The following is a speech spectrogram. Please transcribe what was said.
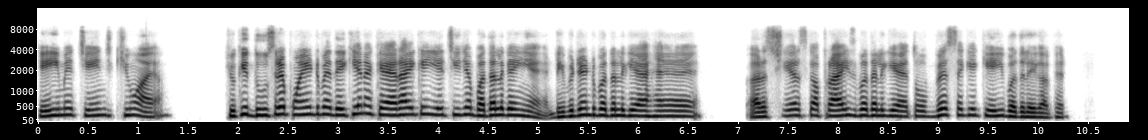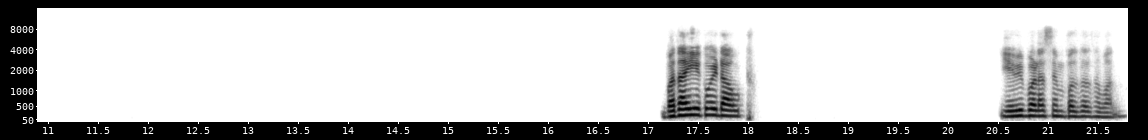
के में चेंज क्यों आया? क्योंकि दूसरे पॉइंट में देखिए ना, कह रहा है कि ये चीज़ें बदल गई हैं, डिविडेंड बदल गया है, और शेयर्स का प्राइस बदल गया है तो ऑब्वियस है कि के ही बदलेगा फिर। बताइए कोई डाउट। ये भी बड़ा सिंपल सा सवाल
